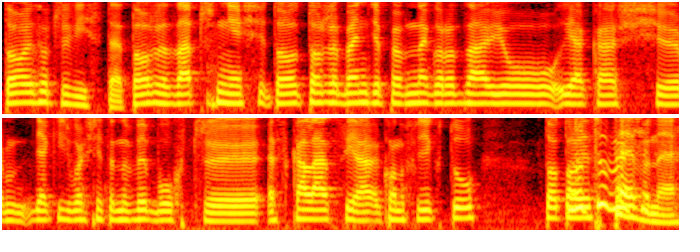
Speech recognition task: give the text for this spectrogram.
to jest oczywiste. To, że zacznie się, to, to że będzie pewnego rodzaju jakaś, jakiś właśnie ten wybuch, czy eskalacja konfliktu, to to No jest tu by się- pewne.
